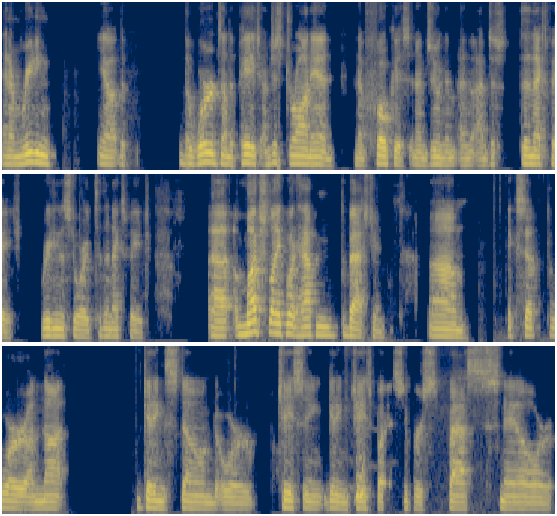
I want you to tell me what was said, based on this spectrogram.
and I'm reading, you know, the, the words on the page, I'm just drawn in and I'm focused and I'm zoomed in and I'm just to the next page, reading the story to the next page. Uh, much like what happened to Bastian, um, except for I'm not getting stoned or chasing, getting chased by a super fast snail or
